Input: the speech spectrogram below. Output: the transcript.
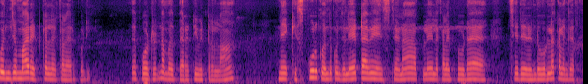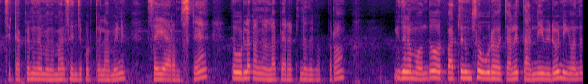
கொஞ்சமாக ரெட் கலர் கலர் பொடி. இதை போட்டுட்டு நம்ம பிரட்டி விட்டுறலாம். இன்றைக்கி ஸ்கூலுக்கு வந்து கொஞ்சம் லேட்டாகவே ஆயிடுச்சிட்டேன்னா பிள்ளைகளை கிளப்பி விட சரி ரெண்டு உருளைக்கிழங்கு இருந்துச்சு டக்குன்னு நம்ம இந்த மாதிரி செஞ்சு கொடுத்துடலாமேன்னு செய்ய ஆரம்பிச்சிட்டேன். இந்த உருளைக்கிழங்கு நல்லா பிரட்டினதுக்கப்புறம் இது நம்ம வந்து ஒரு பத்து நிமிஷம் ஊற வச்சாலே தண்ணி விடும். நீங்கள் வந்து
